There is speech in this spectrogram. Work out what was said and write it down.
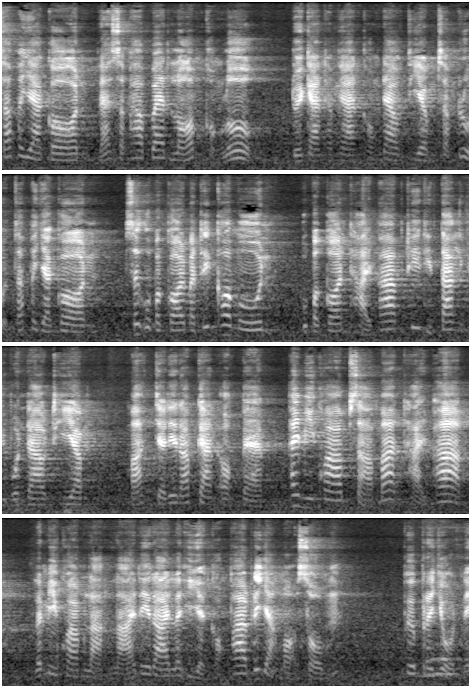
ทรัพยากรและสภาพแวดล้อมของโลก โดยการทำงานของดาวเทียมสำรวจทรัพยากร ซึ่งอุปกรณ์บันทึกข้อมูล อุปกรณ์ถ่ายภาพที่ติดตั้งอยู่บนดาวเทียม มักจะได้รับการออกแบบให้มีความสามารถถ่ายภาพและมีความหลากหลายในรายละเอียดของภาพได้อย่างเหมาะสม เพื่อประโยชน์ใน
